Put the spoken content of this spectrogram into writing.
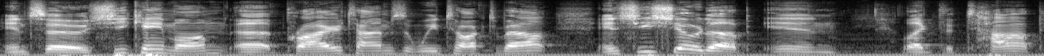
And so she came on uh, prior times that we talked about, and she showed up in like the top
